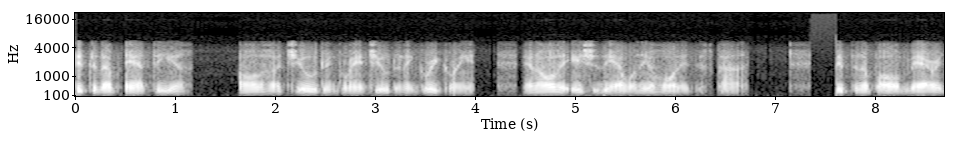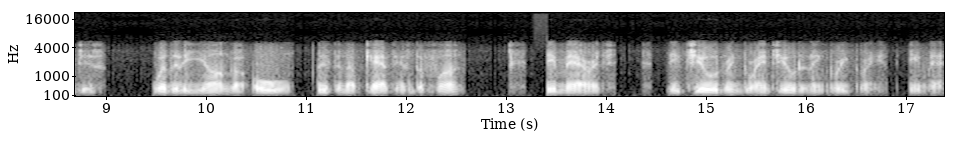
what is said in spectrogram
Lifting up Anthea, all of her children, grandchildren, and great grand, and all the issues they have on their heart at this time. Lifting up all marriages, whether they're young or old, lifting up Kathy and Stefan, their marriage, their children, grandchildren, and great grand. Amen.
